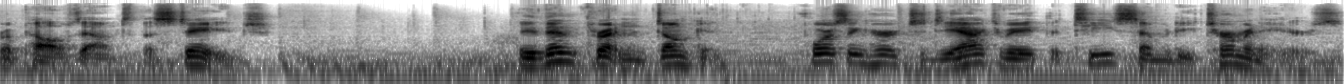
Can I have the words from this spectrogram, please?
rappel down to the stage. They then threaten Duncan, forcing her to deactivate the T 70 Terminators.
